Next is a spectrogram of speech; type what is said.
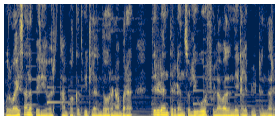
ஒரு வயசான பெரியவர் தான் பக்கத்து வீட்டில் இருந்த ஒரு நபரை திருடன் திருடன் சொல்லி ஊர் ஃபுல்லாக வதந்தியை கிளப்பி இருந்தார்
